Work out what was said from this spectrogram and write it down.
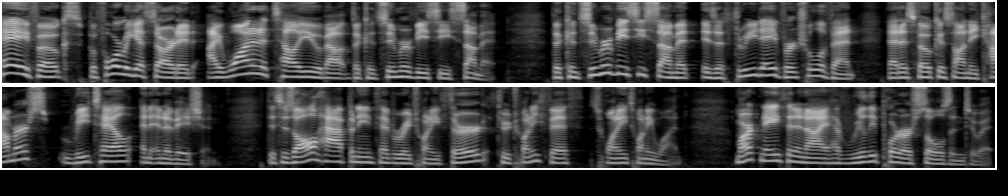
Hey, folks, before we get started, I wanted to tell you about the Consumer VC Summit. The Consumer VC Summit is a three day virtual event that is focused on e commerce, retail, and innovation. This is all happening February 23rd through 25th, 2021. Mark Nathan and I have really poured our souls into it.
